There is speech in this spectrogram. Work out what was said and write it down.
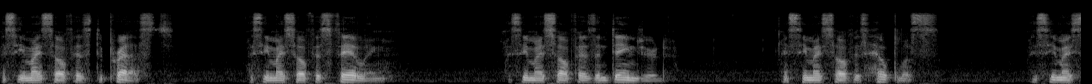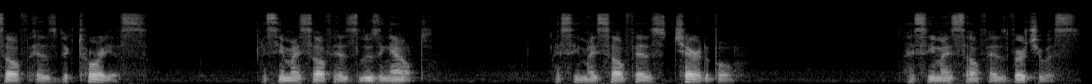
I see myself as depressed. I see myself as failing. I see myself as endangered. I see myself as helpless. I see myself as victorious. I see myself as losing out. I see myself as charitable. I see myself as virtuous.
